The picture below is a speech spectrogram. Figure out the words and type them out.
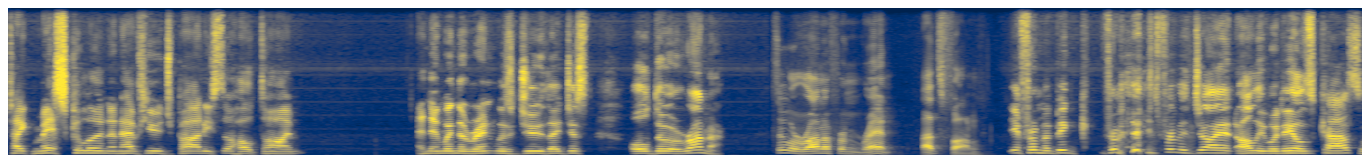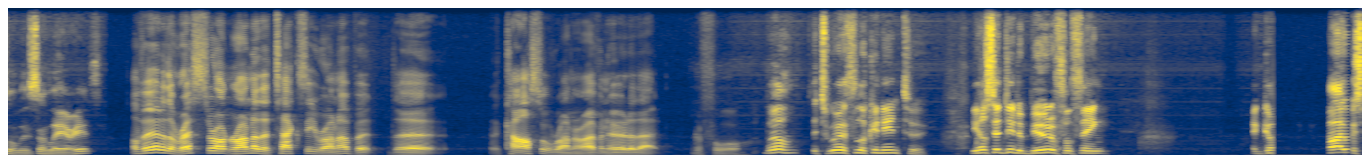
take mescaline and have huge parties the whole time. And then when the rent was due, they'd just all do a runner. Do a runner from rent. That's fun. Yeah, from a big from from a giant Hollywood Hills castle is hilarious. I've heard of the restaurant runner, the taxi runner, but the castle runner, I haven't heard of that before. Well, it's worth looking into. He also did a beautiful thing. A guy was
